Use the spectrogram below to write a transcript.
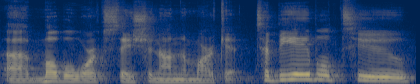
uh, mobile workstation on the market. To be able to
